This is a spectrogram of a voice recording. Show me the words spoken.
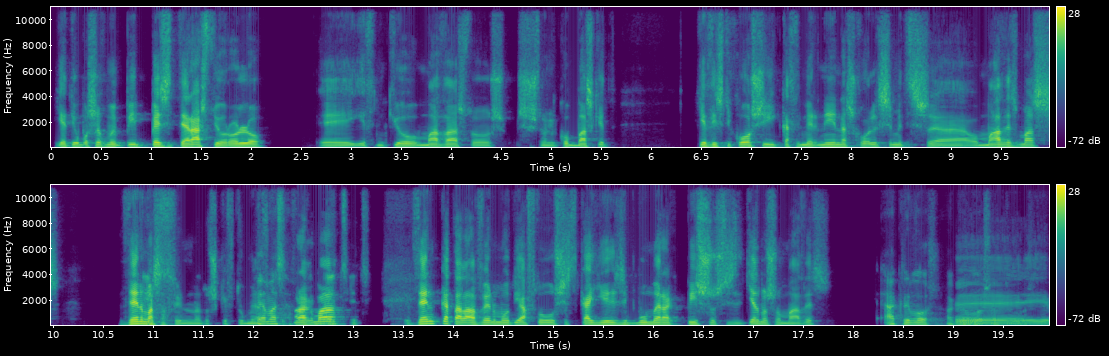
γιατί όπως έχουμε πει, παίζει τεράστιο ρόλο ε, η εθνική ομάδα στο, στο συνολικό μπάσκετ και δυστυχώς η καθημερινή ενασχόληση με τις ε, ομάδες μας δεν μας μας αφήνουν να το σκεφτούμε δεν αυτό το πράγμα. Έτσι, έτσι. Δεν καταλαβαίνουμε ότι αυτό ουσιαστικά γυρίζει μπούμερα πίσω στις δικές μας ομάδες. Ακριβώς. Ακριβώς, ε,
